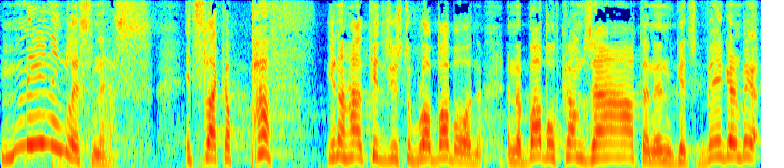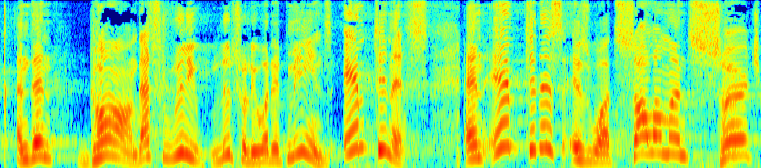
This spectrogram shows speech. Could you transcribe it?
meaninglessness. It's like a puff. You know how kids used to blow bubble and, and the bubble comes out and then gets bigger and bigger and then gone. That's really literally what it means emptiness. And emptiness is what Solomon's search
